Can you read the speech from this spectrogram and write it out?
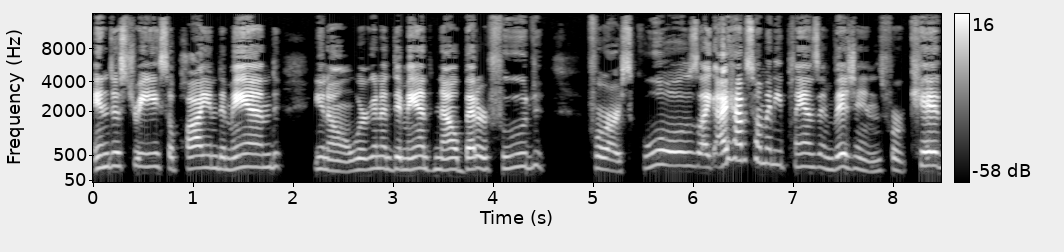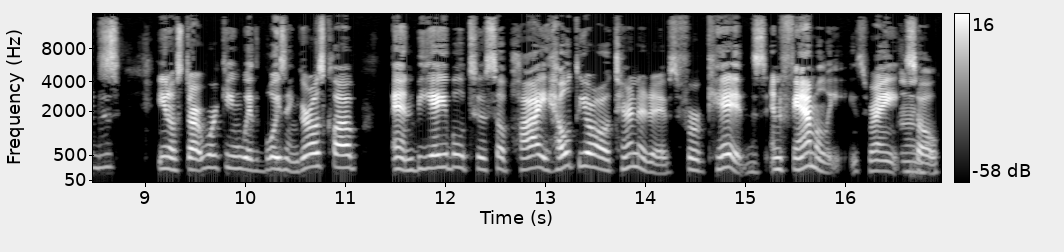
industry, supply and demand. You know, we're going to demand now better food for our schools. Like I have so many plans and visions for kids, you know, start working with Boys and Girls Club and be able to supply healthier alternatives for kids and families, right? Mm. So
